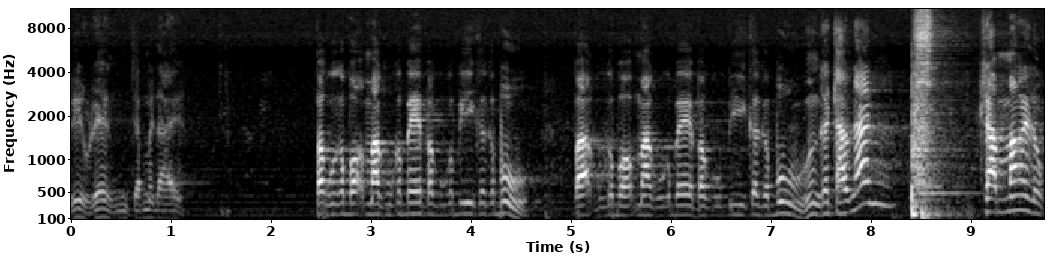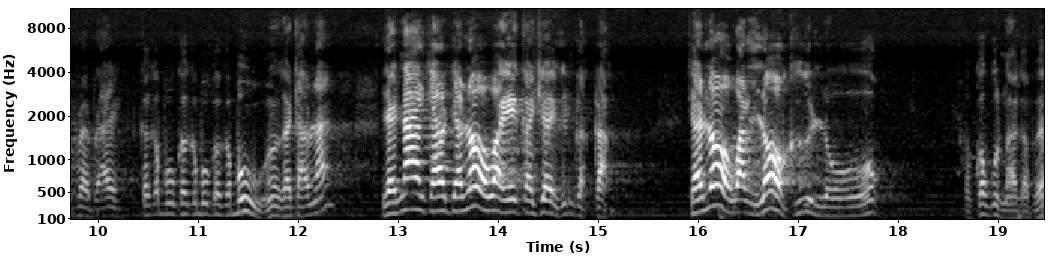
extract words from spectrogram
เรียวแรงมึงจำไม่ได้ปากกูกระบอกมากูกระเบปากกูกระบีกระกระบูปากกูกระบอกมากูกระเบปากกูบีกระกระบูหึงกระเท่านั้น จำมั้งเลยลูกปลายๆกระกระบูกระกระบูกระกระบูกระเท่านั้น และนายเจ้าจะล่อว่าเอกชัยขึ้นกลักกลักจะล่อวันล่อคืนโลกขอบคุณมากับเอ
